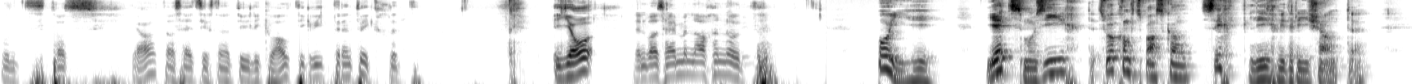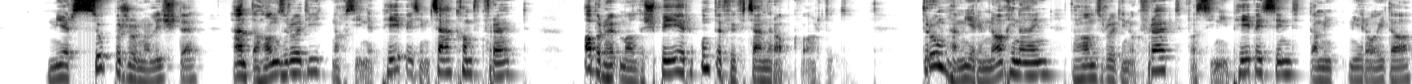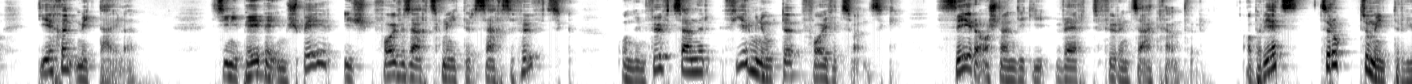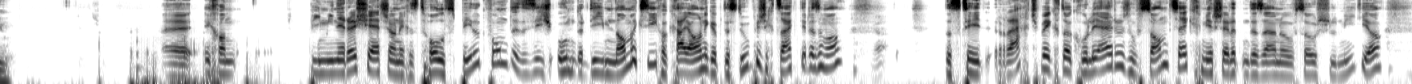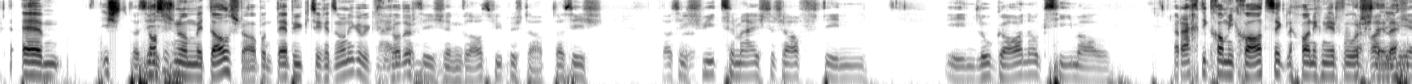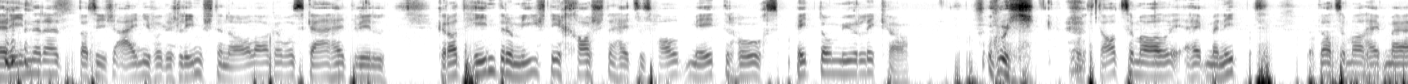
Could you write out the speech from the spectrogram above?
Und das, ja, das hat sich dann natürlich gewaltig weiterentwickelt. Ja, Dann was haben wir nachher noch? Oje, jetzt muss ich, der Zukunftspascal, sich gleich wieder einschalten. Wir super Journalisten haben den Hans-Rudi nach seinen PBs im Zehnkampf gefragt, aber nicht mal den Speer und den 15er abgewartet. Darum haben wir im Nachhinein den Hans-Rudi noch gefragt, was seine PBs sind, damit wir euch da die könnt mitteilen Seine PB im Speer ist 65,56 Meter und im 15er 4 Minuten 25. Sehr anständige Wert für einen Zehnkämpfer. Aber jetzt zurück zum Interview. Äh, ich habe bei meiner Recherche habe ich ein tolles Bild gefunden. Das war unter deinem Namen. Gewesen. Ich habe keine Ahnung, ob das du bist. Ich zeige dir das mal. Ja. Das sieht recht spektakulär aus auf Sandsäck. Wir stellen das auch noch auf Social Media. Ähm, ist, das, Das ist, ist- noch ein Metallstab und der beugt sich jetzt noch nicht wirklich, Nein, oder? das ist ein Glasfiberstab. Das ist, das ist Schweizer Meisterschaft in, in Lugano mal. Rechte Kamikaze, kann ich mir Da kann vorstellen. ich mich erinnern, das ist eine der schlimmsten Anlagen, die es gegeben hat, weil gerade hinter dem Einstichkasten hat es ein halb Meter hohes Betonmürli gehabt. Ui. Und dazu mal hat man nicht, dazu mal hat man,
